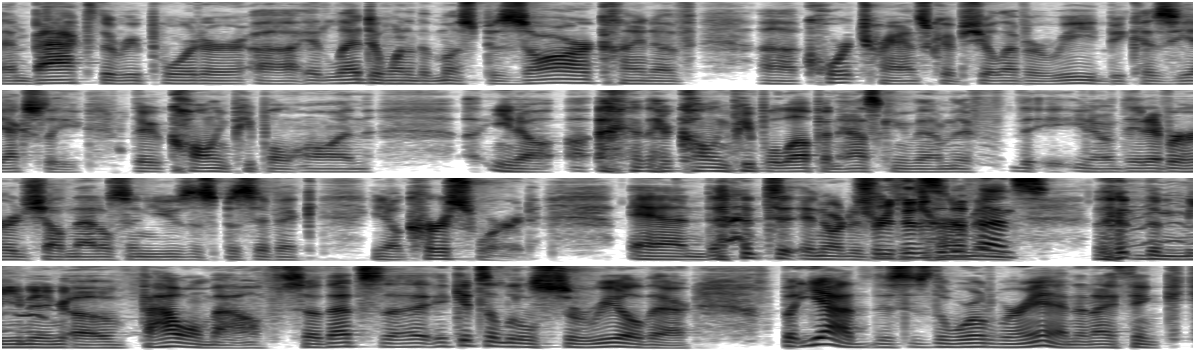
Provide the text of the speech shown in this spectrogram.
and backed the reporter. Uh, it led to one of the most bizarre kind of uh, court transcripts you'll ever read because he actually, they're calling people on you know, uh, they're calling people up and asking them if you know they'd ever heard Sheldon Adelson use a specific you know curse word, and to, in order Truth to is a determine defense. the meaning of foul mouth. So that's uh, it gets a little surreal there, but yeah, this is the world we're in, and I think.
